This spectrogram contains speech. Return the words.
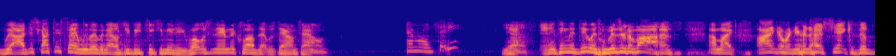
we, I just got through saying we live in an LGBT community. What was the name of the club that was downtown? Emerald City? Yes, anything to do with Wizard of Oz. I'm like, I ain't going near that shit because them,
